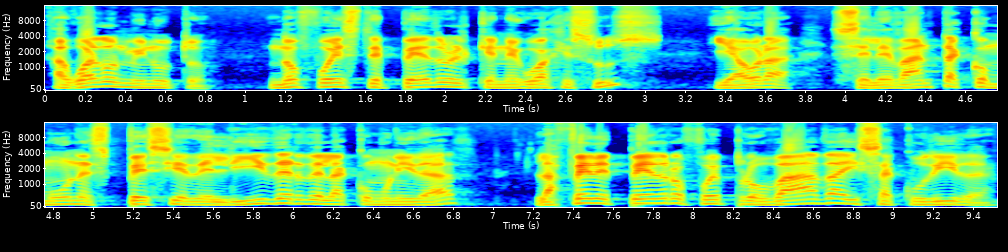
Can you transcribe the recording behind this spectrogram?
Aguarda un minuto, ¿no fue este Pedro el que negó a Jesús? Y ahora se levanta como una especie de líder de la comunidad. La fe de Pedro fue probada y sacudida.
